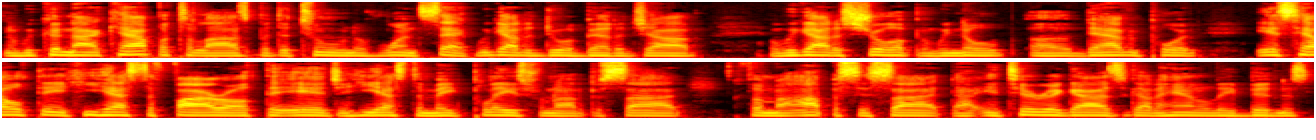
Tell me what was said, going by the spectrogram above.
and we could not capitalize but the tune of one sack. We got to do a better job and we got to show up. And we know uh, Davenport is healthy. He has to fire off the edge and he has to make plays from the opposite side. From the opposite side, the interior guys got to handle their business.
